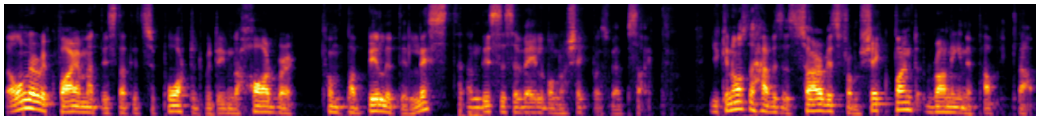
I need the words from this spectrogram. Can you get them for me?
The only requirement is that it's supported within the hardware compatibility list and this is available on Checkpoint's website. You can also have as a service from Checkpoint running in a public cloud.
